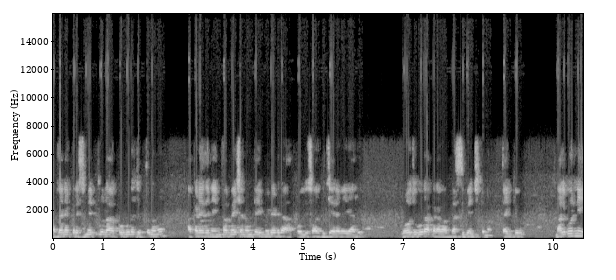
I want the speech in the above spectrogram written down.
అట్లనే ప్రెస్ మిత్రులకు కూడా చెప్తున్నాము. అక్కడ ఏదైనా ఇన్ఫర్మేషన్ ఉంటే ఇమ్మీడియట్గా పోలీస్ వారికి చేరవేయాలి. రోజు కూడా అక్కడ గస్తీ పెంచుతున్నాం. థ్యాంక్ యూ నలుగురిని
